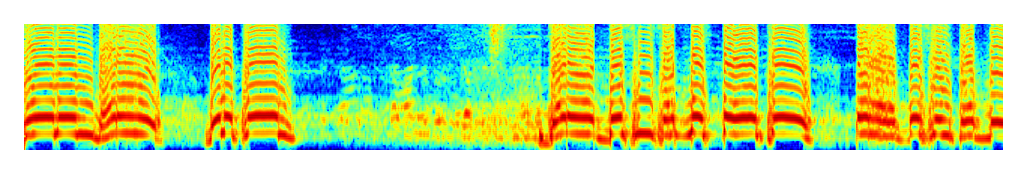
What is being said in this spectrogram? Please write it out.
ইউনিয়ন ধারায় বলেছেন, যারা দোষী সাব্যস্ত হয়েছে তারা দোষী থাকবে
